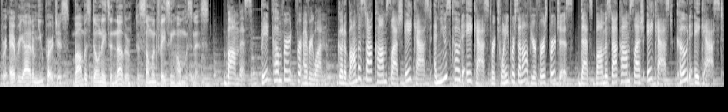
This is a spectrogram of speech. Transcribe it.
For every item you purchase, Bombas donates another to someone facing homelessness. Bombas. Big comfort for everyone. Go to bombas.com slash ACAST and use code ACAST for 20% off your first purchase. That's bombas.com slash ACAST. Code ACAST.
